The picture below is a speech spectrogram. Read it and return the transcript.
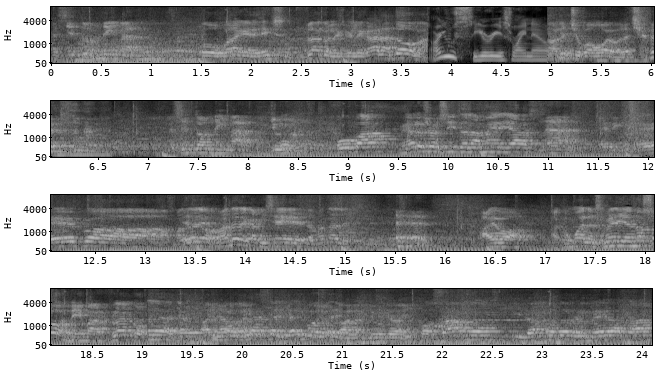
Me siento un Neymar. Oh, para que es flaco, le, le caga la toma. Are you serious right now? No, le chupa un huevo, le chupa. Me siento un Neymar, Junior. Opa, mirá los shortcitos, las medias. Épico. ¡Epa! Mándale, mándale camiseta, mándale. Ahí va. Acomoda las medias. No sos Neymar, flaco. Allá, Allá voy. hacia allá y voy hacia allá. yo me quedo ahí. Posamos, tiramos de remera acá.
